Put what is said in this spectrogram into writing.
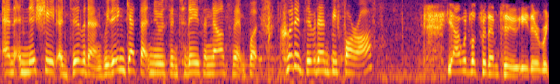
and initiate a dividend. We didn't get that news in today's announcement, but could a dividend be far off? Yeah, I would look for them to either re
